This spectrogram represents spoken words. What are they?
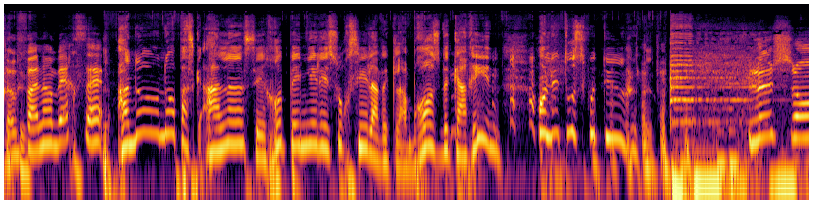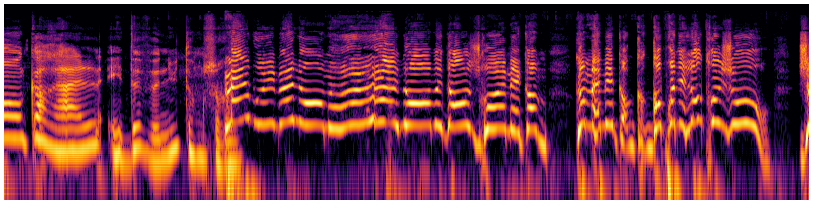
Sauf te- Alain Berset. ah non, non, parce qu'Alain s'est repeigné les sourcils avec la brosse de Karine. On est tous foutus. je te- Le chant choral est devenu dangereux. oui, mais non, mais non, mais dangereux, mais comme, comme, mais, mais com- com- comprenez l'autre jour, je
